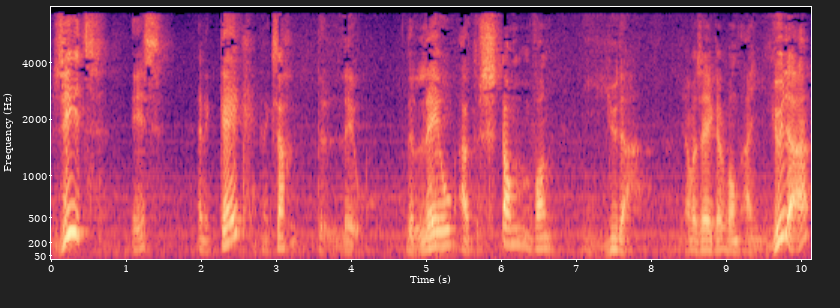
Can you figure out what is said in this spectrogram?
ziet is, en ik keek en ik zag de leeuw. De leeuw uit de stam van Juda. Ja, maar zeker, want aan Juda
